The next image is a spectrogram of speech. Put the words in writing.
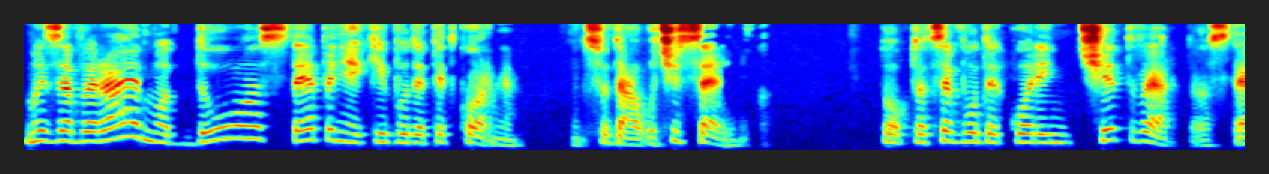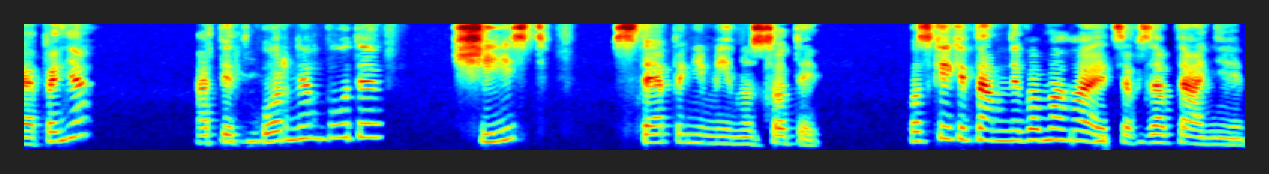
ми забираємо до степеня, який буде під корнем. От сюди, у чисельник. Тобто це буде корінь четвертого степеня, а під корнем буде 6 в степені мінус 1. Оскільки там не вимагається в завданні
